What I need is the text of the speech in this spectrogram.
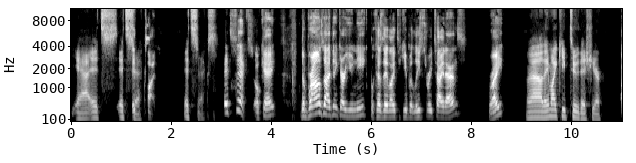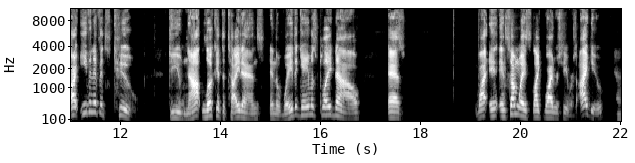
Yeah, it's it's six. It's, it's six. It's six. Okay. The Browns, I think, are unique because they like to keep at least three tight ends right? Well, they might keep two this year. All right, even if it's two, do you not look at the tight ends and the way the game is played now as why in, in some ways like wide receivers? I do. Yeah.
